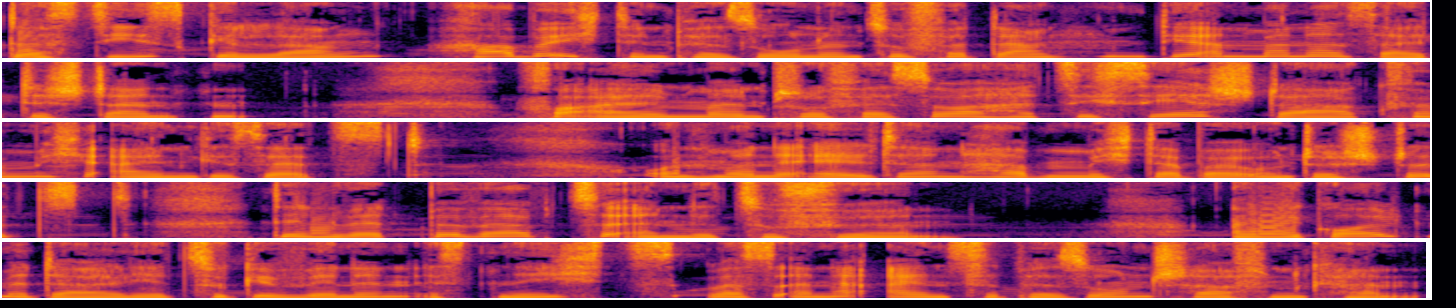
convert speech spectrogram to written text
Dass dies gelang, habe ich den Personen zu verdanken, die an meiner Seite standen. Vor allem mein Professor hat sich sehr stark für mich eingesetzt. Und meine Eltern haben mich dabei unterstützt, den Wettbewerb zu Ende zu führen. Eine Goldmedaille zu gewinnen ist nichts, was eine Einzelperson schaffen kann.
